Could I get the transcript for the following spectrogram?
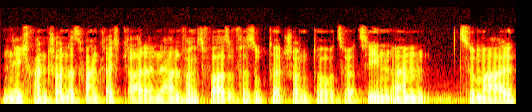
Nee, ich fand schon, dass Frankreich gerade in der Anfangsphase versucht hat, schon Tore zu erzielen. Ähm, zumal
